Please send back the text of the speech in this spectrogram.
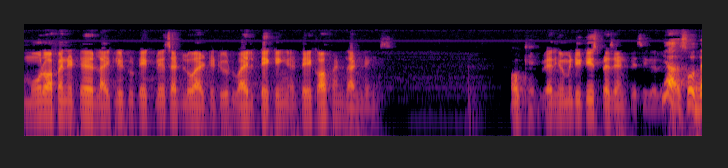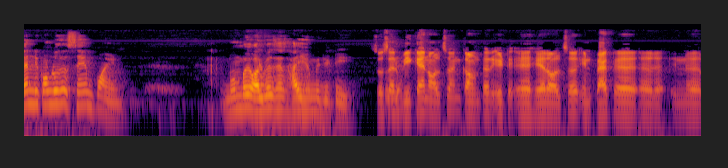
more often it uh, likely to take place at low altitude while taking takeoff and landings Okay. where humidity is present basically. Yeah, so then we come to the same point. Mumbai always has high humidity. So, sir, we can also encounter it uh, here also. In fact, uh, uh, in uh,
